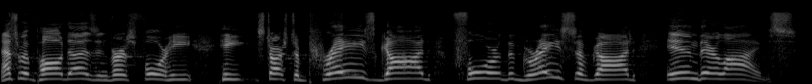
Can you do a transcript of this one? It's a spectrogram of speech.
That's what Paul does in verse 4. He, he starts to praise God for the grace of God in their lives.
